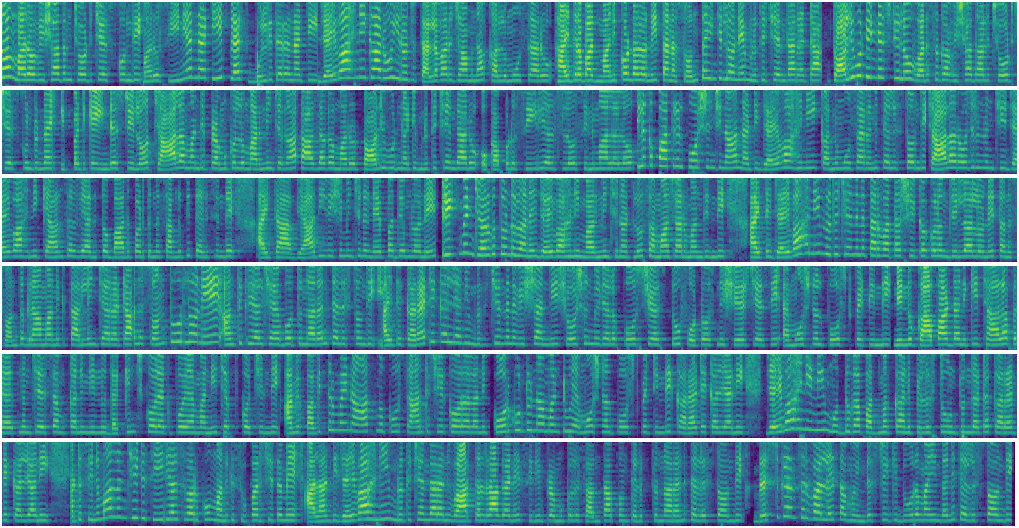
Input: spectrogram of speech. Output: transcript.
లో మరో విషాదం చోటు చేసుకుంది. మరో సీనియర్ నటి ప్లస్ బుల్లితెర నటి జయవాహిని గారు ఈరోజు తెల్లవారుజామున కళ్ళు మూశారు. హైదరాబాద్ మణికొండలోని తన సొంత ఇంటిలోనే మృతి చెందారట. టాలీవుడ్ ఇండస్ట్రీలో వరుసగా విషాదాలు చోటు చేసుకుంటున్నాయి. ఇప్పటికే ఇండస్ట్రీలో చాలా మంది ప్రముఖులు మరణించగా తాజాగా మరో టాలీవుడ్ నటి మృతి చెందారు. ఒకప్పుడు సీరియల్స్లో సినిమాలలో కీలక పాత్రలు పోషించిన నటి జయవాహిని కన్నుమూశారని తెలుస్తోంది. చాలా రోజుల నుంచి జయవాహిని క్యాన్సర్ వ్యాధితో బాధపడుతున్న సంగతి తెలిసి తెలిసిందే అయితే ఆ వ్యాధి విషమించిన నేపథ్యంలోనే ట్రీట్మెంట్ జరుగుతుండగానే జయవాహిని మరణించినట్లు సమాచారం అందింది. అయితే జయవాహిని మృతి చెందిన తర్వాత శ్రీకాకుళం జిల్లాలోనే తన సొంత గ్రామానికి తరలించారట. తన సొంత ఊర్లోనే అంత్యక్రియలు చేయబోతున్నారని తెలుస్తుంది. అయితే కరాటే కళ్యాణి మృతి చెందిన విషయాన్ని సోషల్ మీడియాలో పోస్ట్ చేస్తూ ఫొటోస్ని షేర్ చేసి ఎమోషనల్ పోస్ట్ పెట్టింది. నిన్ను కాపాడడానికి చాలా ప్రయత్నం చేశాం కానీ నిన్ను దక్కించుకోలేకపోయామని చెప్పుకొచ్చింది. ఆమె పవిత్రమైన ఆత్మకు శాంతి చేకూరాలని కోరుకుంటున్నామంటూ ఎమోషనల్ పోస్ట్ పెట్టింది కరాటే కళ్యాణి. జయవాహినిని ముద్దుగా పద్మక్క అని పిలుస్తూ ఉంటుందట కరాటే కళ్యాణి. అటు సినిమాల నుంచి ఇటు సీరియల్స్ వరకు మనకి సుపరిచితమే. అలాంటి జయవాహిని మృతి చెందారని వార్తలు రాగానే సినీ ప్రముఖులు సంతాపం తెలుపుతున్నారని తెలుస్తోంది. బ్రెస్ట్ క్యాన్సర్ వల్లే తమ ఇండస్ట్రీకి దూరం అయిందని తెలుస్తోంది.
